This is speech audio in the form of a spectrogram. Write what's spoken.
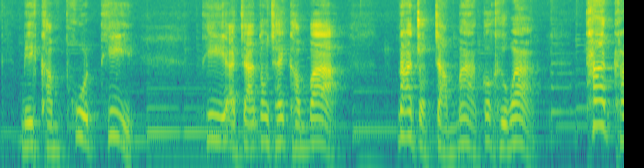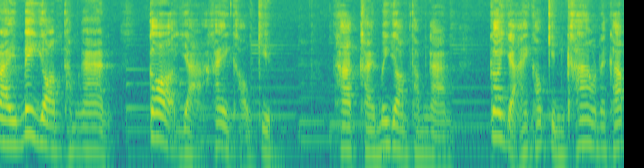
10 มีคำพูดที่ที่อาจารย์ต้องใช้คำว่า น่าจดจำมากก็คือว่า ถ้าใครไม่ยอมทำงาน ก็อย่าให้เขากิน ถ้าใครไม่ยอมทำงาน ก็อย่าให้เขากินข้าวนะครับ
